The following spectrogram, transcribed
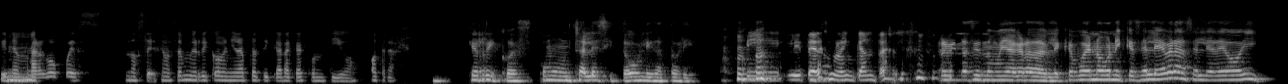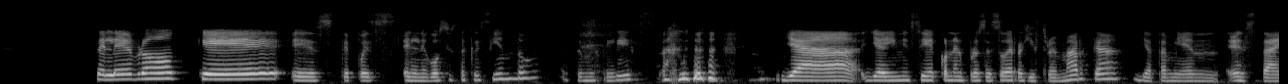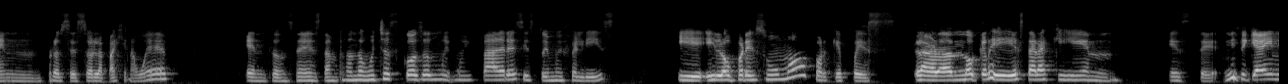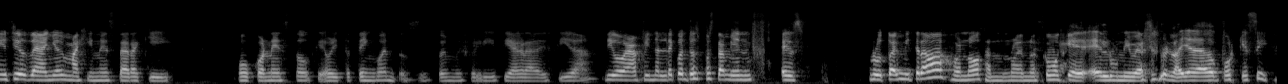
Sin embargo, pues, no sé, se me hace muy rico venir a platicar acá contigo otra vez. Qué rico, es como un chalecito obligatorio. Sí, literal, me encanta. Termina siendo muy agradable. Qué bueno, bueno, ¿y qué celebras el día de hoy? Celebro que este, pues, el negocio está creciendo, estoy muy feliz. ya, ya inicié con el proceso de registro de marca, ya también está en proceso la página web. Entonces están pasando muchas cosas muy, muy padres y estoy muy feliz. Y, y, lo presumo porque pues la verdad no creí estar aquí en, este, ni siquiera a inicios de año imaginé estar aquí o con esto que ahorita tengo, entonces estoy muy feliz y agradecida. Digo, a final de cuentas, pues también es fruto de mi trabajo, ¿no? O sea, no, no es como que el universo me lo haya dado porque sí,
